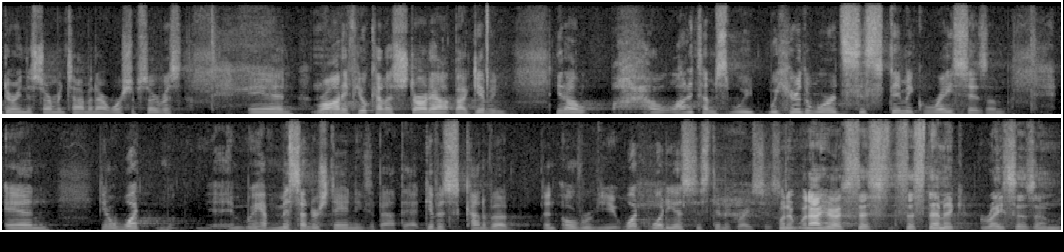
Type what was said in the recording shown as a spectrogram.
during the sermon time in our worship service. And Ron, if you'll kind of start out by giving, you know, a lot of times we, we hear the word systemic racism, and you know what and we have misunderstandings about that. Give us kind of a, an overview. What, what is systemic racism? When, when I hear sys- systemic racism,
